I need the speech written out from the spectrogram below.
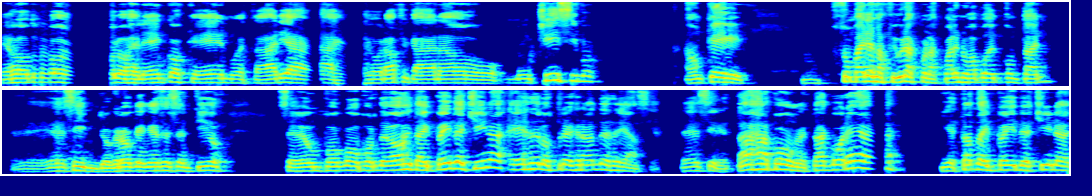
es otro los elencos que en nuestra área geográfica ha ganado muchísimo, aunque son varias las figuras con las cuales no va a poder contar. Eh, es decir, yo creo que en ese sentido se ve un poco por debajo y Taipei de China es de los tres grandes de Asia. Es decir, está Japón, está Corea y está Taipei de China,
